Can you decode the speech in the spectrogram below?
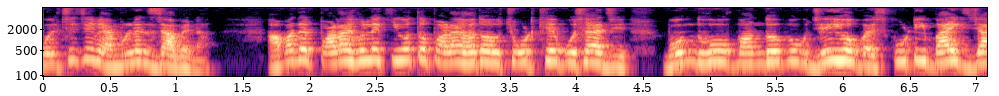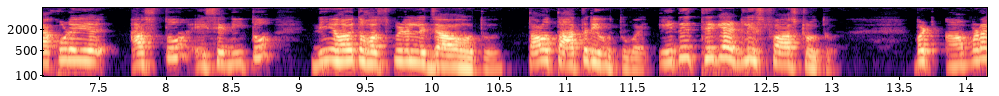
বলছে যে অ্যাম্বুলেন্স যাবে না। আমাদের পাড়ায় হলে কি হতো? পাড়ায় হয়তো চোট খেয়ে বসে আছি। বন্ধু হোক, বান্ধব হোক, যেই হোক ভাই, স্কুটি, বাইক, যা করে আসতো, এসে নিত। নিয়ে হয়তো হসপিটালে যাওয়া হতো। তাও তাড়াতাড়ি হতো ভাই। এদের থেকে অ্যাটলিস্ট ফাস্ট হতো। বাট আমরা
